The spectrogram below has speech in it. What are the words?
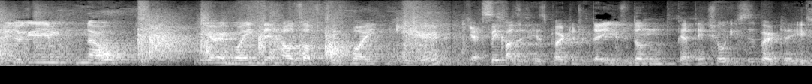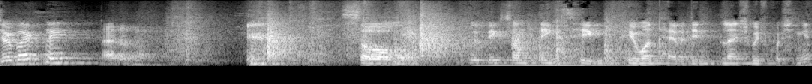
video game. Now we are going to the house of this boy here. Yes. Because it's his birthday today. If you don't pay attention, it's his birthday. Is your birthday? I don't know. So we picked some things. He he won't have the lunch with coxinha.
